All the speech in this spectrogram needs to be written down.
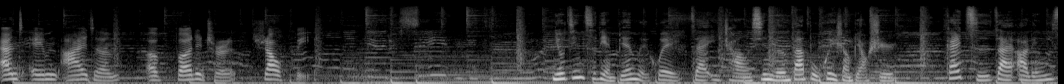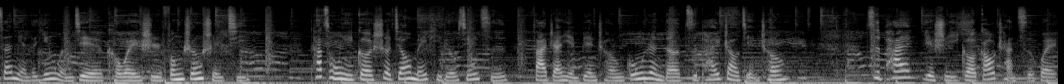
and even item of furniture, shelfie. 牛津词典编委会在一场新闻发布会上表示，该词在2013年的英文界可谓是风生水起。它从一个社交媒体流行词发展演变成公认的自拍照简称。自拍也是一个高产词汇，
